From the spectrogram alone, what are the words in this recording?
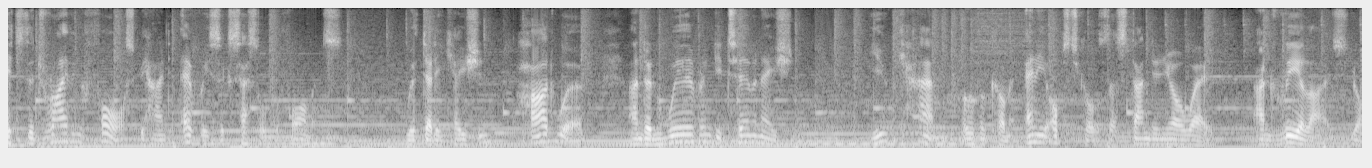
It's the driving force behind every successful performance. With dedication, hard work, and unwavering determination, you can overcome any obstacles that stand in your way and realize your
